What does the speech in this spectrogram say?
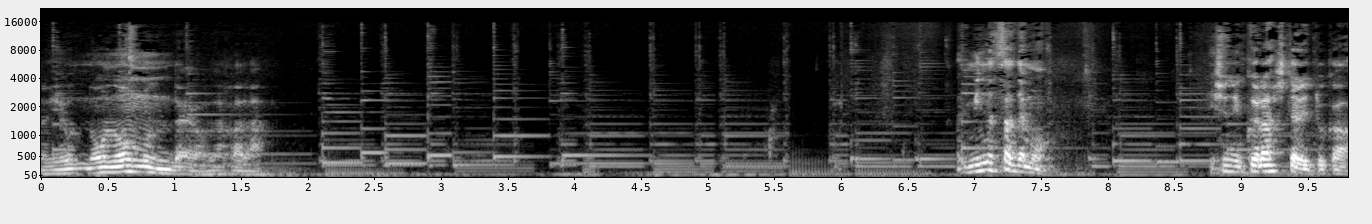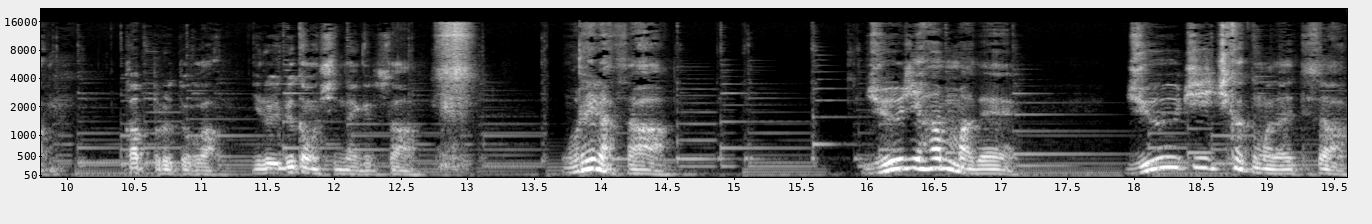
飲むんだよだから。みんなさでも一緒に暮らしたりとかカップルとかいろいろいるかもしんないけどさ俺らさ10時半まで11時近くまでやってさ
